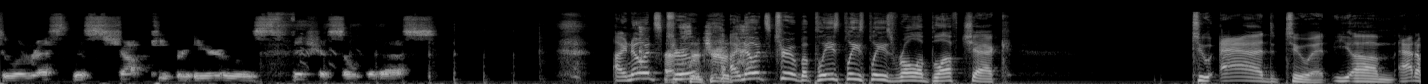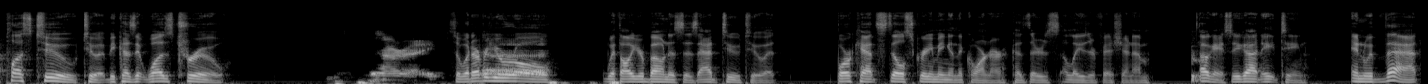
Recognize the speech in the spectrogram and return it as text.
to arrest this shopkeeper here who has fish assaulted us. I know it's That's true. I know it's true, but please, please, please roll a bluff check to add to it. Um, add a plus two to it because it was true. All right. So whatever you Uh, roll with all your bonuses, add two to it. Borkat's still screaming in the corner because there's a laserfish in him. Okay, so you got 18. And with that,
